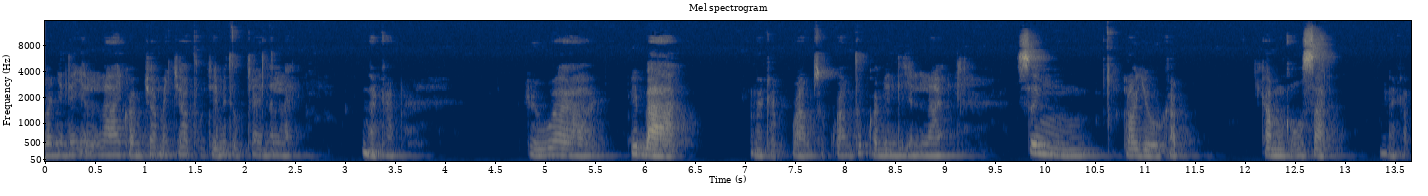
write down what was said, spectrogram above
ความยินดียินร้ายความชอบไม่ชอบถูกใจไม่ถูกใจนั่นแหละนะครับ หรือว่าวิบากนะครับความสุขความทุกข์ความยินดียินร้าย ซึ่งเราอยู่กับกรรมของสัตว์นะครับ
